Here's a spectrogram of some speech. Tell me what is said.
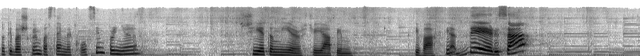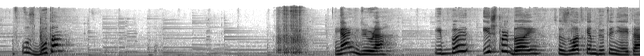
do t'i bashkojmë pastaj me kosin për një shije të mirë që i japim këtij vakti. Ja, derisa u zbutën nga yndyra. I bëj, i shpërbëj, se s'dua t'i kem dy të njëjta.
